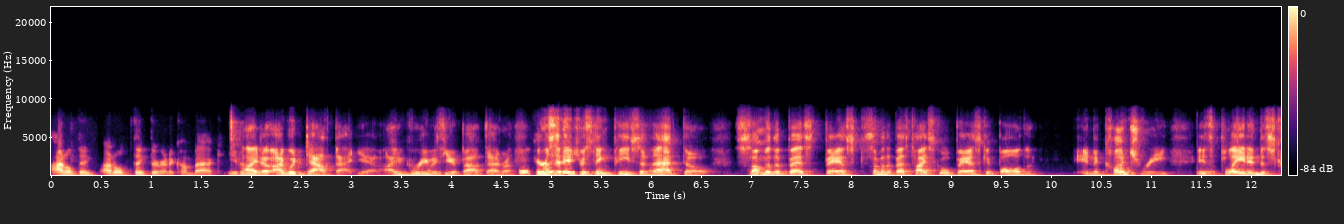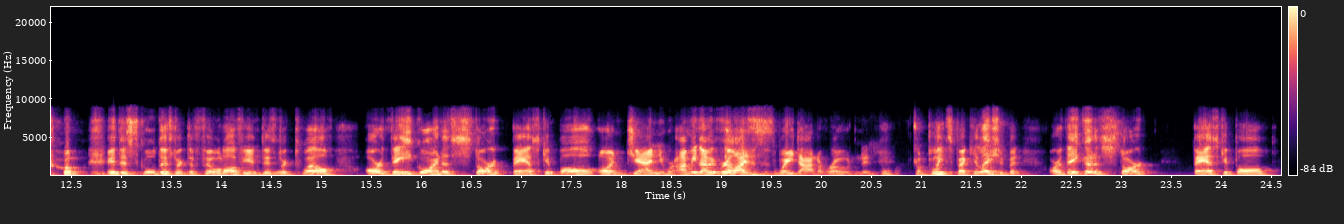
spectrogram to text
I don't think, I don't think they're going to come back. Even I, I would doubt that. Yeah, I agree with you about that. Right. Here's an interesting piece of that, though. Some of the best bas- some of the best high school basketball in the country is played in the school in the school district of Philadelphia in District 12. Are they going to start basketball on January? I mean, I realize this is way down the road and, and complete speculation, but are they going to start basketball?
